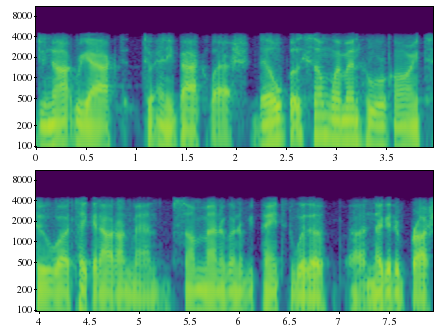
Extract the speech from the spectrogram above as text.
do not react to any backlash. There will be some women who are going to uh, take it out on men. Some men are going to be painted with a, a negative brush.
